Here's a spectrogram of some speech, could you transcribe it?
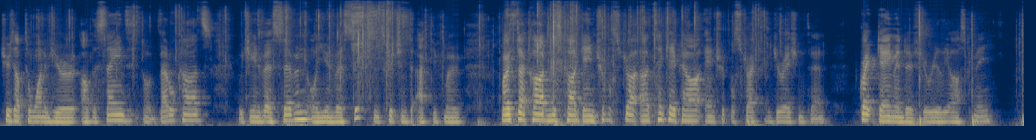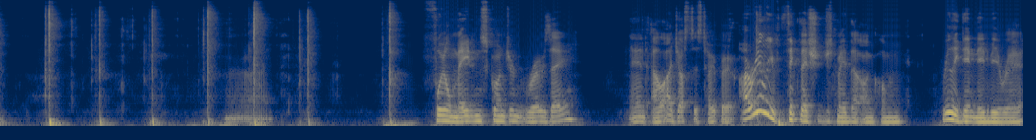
choose up to one of your other Saiyans or battle cards, which Universe 7 or Universe 6, and switch into active mode. Both that card and this card gain triple strike, uh, 10k power and triple strike for the duration turn. Great game ender if you really ask me. Alright. Foil Maiden Squadron Rose and Ally Justice Toppo. I really think they should just made that uncommon. Really didn't need to be rare,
